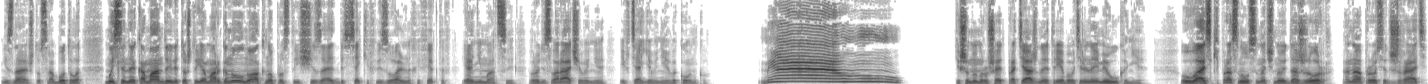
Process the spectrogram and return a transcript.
Не знаю, что сработало, мысленная команда или то, что я моргнул, но окно просто исчезает без всяких визуальных эффектов и анимации, вроде сворачивания и втягивания в иконку. «Мяу!» Тишину нарушает протяжное требовательное мяуканье. У Васьки проснулся ночной дожор, она просит жрать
